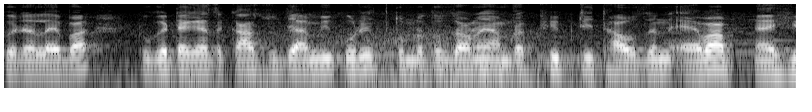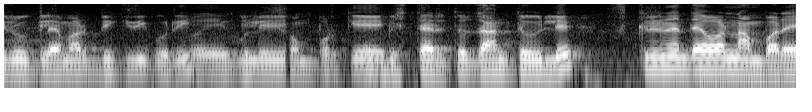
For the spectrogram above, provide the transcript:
করে লাইবা। টুকেটাকে কাজ যদি আমি করি তোমরা তো জানোই আমরা ফিফটি থাউজেন্ড অ্যাভাব হিরো গ্ল্যামার বিক্রি করি। এগুলি সম্পর্কে বিস্তারিত জানতে হইলে স্ক্রিনে দেওয়ার নাম্বারে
